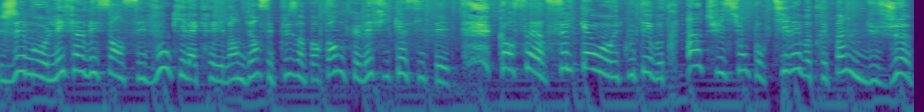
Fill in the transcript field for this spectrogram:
Gémeaux, l'effervescence, c'est vous qui l'a créé. L'ambiance est plus importante que l'efficacité. Cancer, c'est le chaos. Écoutez votre intuition pour tirer votre épingle du jeu.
